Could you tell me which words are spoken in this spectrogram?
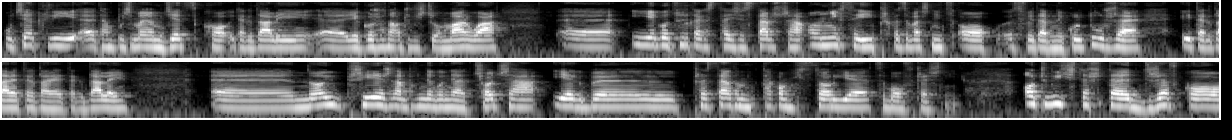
uciekli, e, tam później mają dziecko i tak dalej, e, jego żona oczywiście umarła, i jego córka staje się starsza, on nie chce jej przekazywać nic o swojej dawnej kulturze i tak dalej, tak dalej, tak dalej. E, no i przyjeżdża na pewnego dnia ciocia i jakby przedstawia tam taką historię, co było wcześniej. Oczywiście też te drzewko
